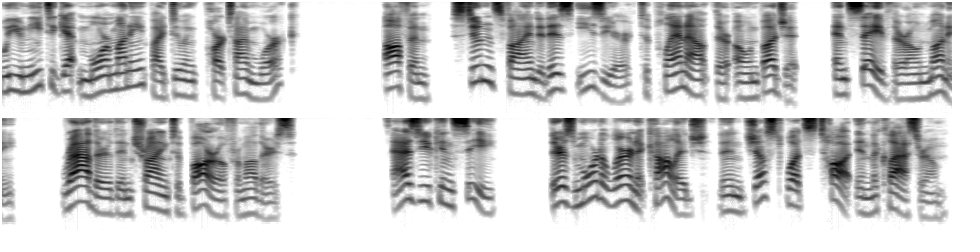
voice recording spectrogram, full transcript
will you need to get more money by doing part time work? Often, students find it is easier to plan out their own budget and save their own money rather than trying to borrow from others. As you can see, there's more to learn at college than just what's taught in the classroom.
